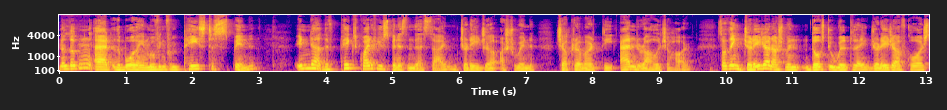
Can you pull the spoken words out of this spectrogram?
Now, looking at the bowling and moving from pace to spin, India, they've picked quite a few spinners in their side Jadeja, Ashwin, Chakravarti, and Rahul Chahar. So I think Jadeja and Ashwin, those two will play. Jadeja, of course,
